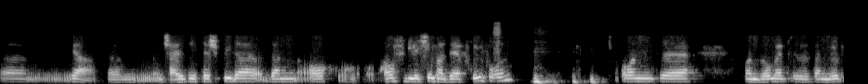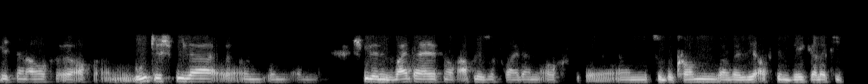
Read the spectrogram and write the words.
ähm, ja, ähm, entscheidet sich der Spieler dann auch hoffentlich immer sehr früh für uns. Und, äh, und somit ist es dann möglich, dann auch, äh, auch gute Spieler äh, und, und, und Spieler, die uns weiterhelfen, auch ablösefrei dann auch äh, zu bekommen, weil wir sie auf dem Weg relativ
